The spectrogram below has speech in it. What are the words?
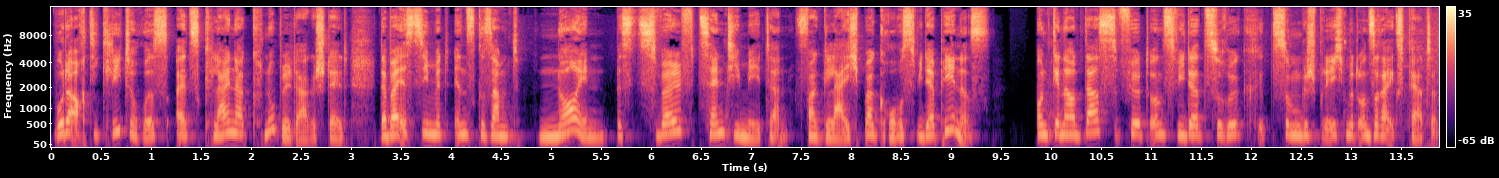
wurde auch die Klitoris als kleiner Knubbel dargestellt. Dabei ist sie mit insgesamt neun bis zwölf Zentimetern vergleichbar groß wie der Penis. Und genau das führt uns wieder zurück zum Gespräch mit unserer Expertin.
